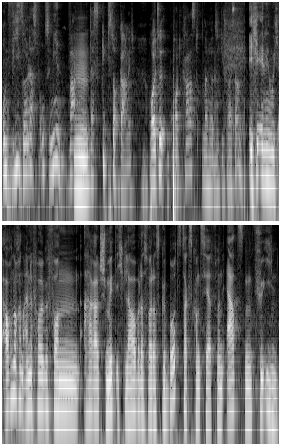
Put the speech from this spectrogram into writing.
und wie soll das funktionieren? Wa Das gibt's doch gar nicht. Heute Podcast, man hört sich die Scheiße an. Ich erinnere mich auch noch an eine Folge von Harald Schmidt. Ich glaube, das war das Geburtstagskonzert von den Ärzten für ihn.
